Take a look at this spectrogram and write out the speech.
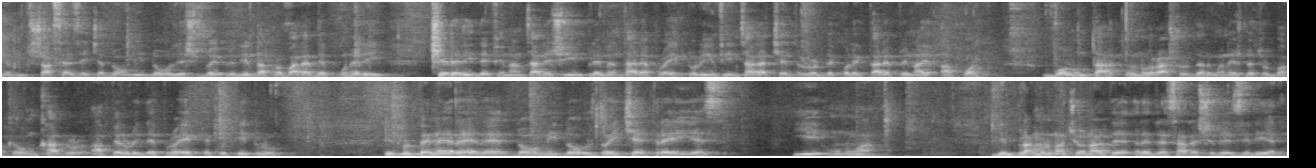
din 6 a 10 2022 privind aprobarea depunerii cererii de finanțare și implementarea proiectului, înființarea centrelor de colectare prin aport voluntar în orașul Dărmănești, județul Bacău, în cadrul apelului de proiecte cu titlul titlul PNRR 2022 C3 SI1A din Planul Național de Redresare și Reziliere.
